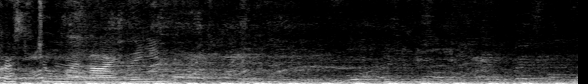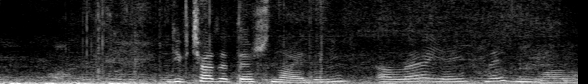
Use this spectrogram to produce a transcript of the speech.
Костюми найдені. Дівчата теж знайдені, але я їх не знімала.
